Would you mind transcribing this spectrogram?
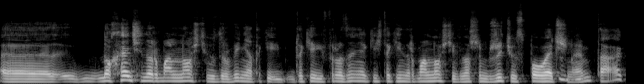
E, no chęć normalności, uzdrowienia, takiej, takiej wprowadzenia jakiejś takiej normalności w naszym życiu społecznym, tak?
